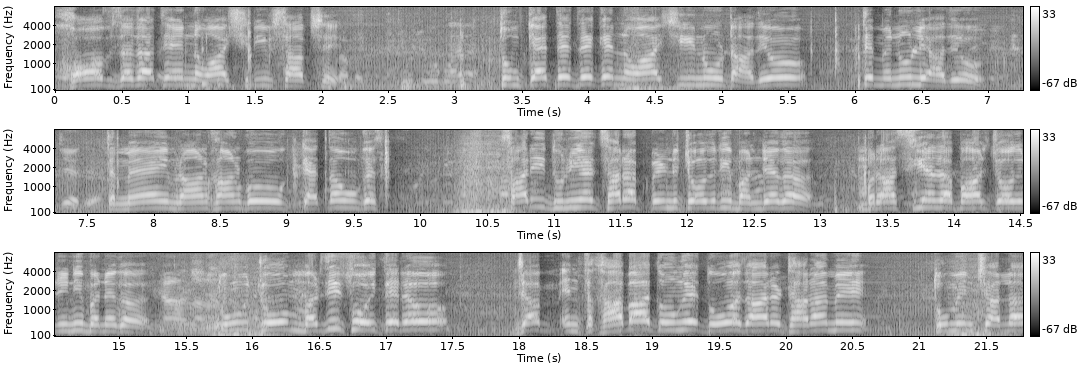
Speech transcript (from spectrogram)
خوف زدہ تھے نواز شریف صاحب سے۔ تم کہتے تھے کہ نواز شریف نو اٹھا دیو تے مینو لیا دیو۔ تو میں عمران خان کو کہتا ہوں کہ ساری دنیا، سارا پنڈ چودھری بن جائے گا۔ مراسیاں دا بال چودھری نہیں بنے گا۔ تو جو مرضی سوچتے رہو، جب انتخابات ہوں گے دو ہزار اٹھارہ میں، تم انشاءاللہ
